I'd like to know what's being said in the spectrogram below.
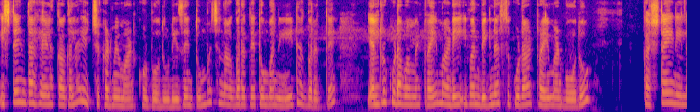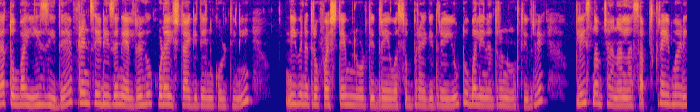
ಇಷ್ಟೇ ಅಂತ ಹೇಳೋಕ್ಕಾಗಲ್ಲ, ಹೆಚ್ಚು ಕಡಿಮೆ ಮಾಡ್ಕೊಳ್ಬೋದು. ಡಿಸೈನ್ ತುಂಬ ಚೆನ್ನಾಗಿ ಬರುತ್ತೆ, ತುಂಬ ನೀಟಾಗಿ ಬರುತ್ತೆ. ಎಲ್ಲರೂ ಕೂಡ ಒಮ್ಮೆ ಟ್ರೈ ಮಾಡಿ ಇವನ್ ಬಿಗ್ನರ್ಸು ಕೂಡ ಟ್ರೈ ಮಾಡ್ಬೋದು. ಕಷ್ಟ ಏನಿಲ್ಲ, ತುಂಬ ಈಸಿ ಇದೆ. ಫ್ರೆಂಡ್ಸ್ ಈ ಡಿಸೈನ್ ಎಲ್ರಿಗೂ ಕೂಡ ಇಷ್ಟ ಆಗಿದೆ ಅಂದ್ಕೊಳ್ತೀನಿ ನೀವೇನಾದರೂ ಫಸ್ಟ್ ಟೈಮ್ ನೋಡ್ತಿದ್ರೆ ಹೊಸಬ್ರಾಗಿದ್ದರೆ ಯೂಟ್ಯೂಬಲ್ಲಿ ಏನಾದರೂ ನೋಡ್ತಿದ್ರೆ ಪ್ಲೀಸ್ ನಮ್ಮ ಚಾನಲ್ನ ಸಬ್ಸ್ಕ್ರೈಬ್ ಮಾಡಿ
